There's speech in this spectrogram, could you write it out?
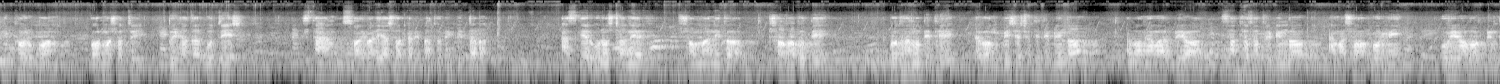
বৃক্ষরোপণ কর্মসূচি দুই হাজার পঁচিশ, স্থান ছয়বাড়িয়া সরকারি প্রাথমিক বিদ্যালয়। আজকের অনুষ্ঠানের সম্মানিত সভাপতি, প্রধান অতিথি এবং বিশেষ অতিথিবৃন্দ এবং আমার প্রিয় ছাত্রছাত্রীবৃন্দ, আমার সহকর্মী, অভিভাবকবৃন্দ।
